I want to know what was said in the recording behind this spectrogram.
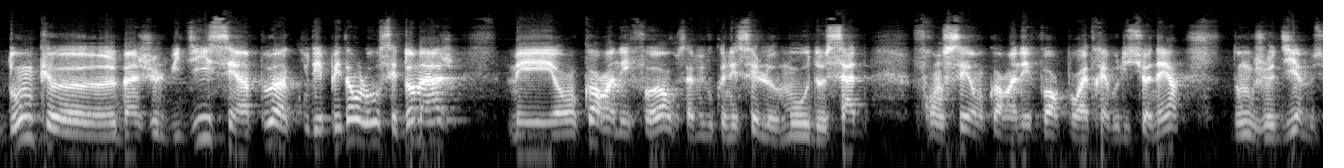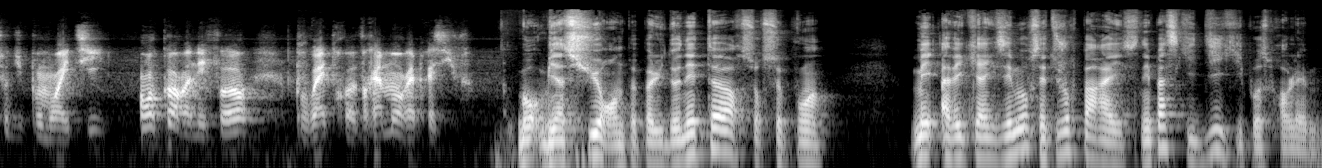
Donc, ben, je lui dis, c'est un peu un coup d'épée dans l'eau, c'est dommage. Mais encore un effort, vous savez, vous connaissez le mot de Sade français, encore un effort pour être révolutionnaire. Donc je dis à M. Dupont-Moretti, encore un effort pour être vraiment répressif. Bon, bien sûr, on ne peut pas lui donner tort sur ce point. Mais avec Eric Zemmour, c'est toujours pareil. Ce n'est pas ce qu'il dit qui pose problème,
